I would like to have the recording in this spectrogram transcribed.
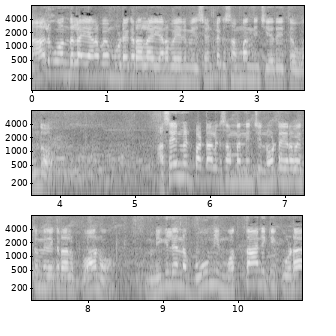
నాలుగు వందల ఎనభై మూడు ఎకరాల ఎనభై ఎనిమిది సెంట్లకు సంబంధించి ఏదైతే ఉందో అసైన్మెంట్ పట్టాలకు సంబంధించి నూట ఇరవై తొమ్మిది ఎకరాల పోను మిగిలిన భూమి మొత్తానికి కూడా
